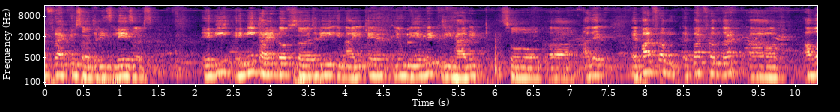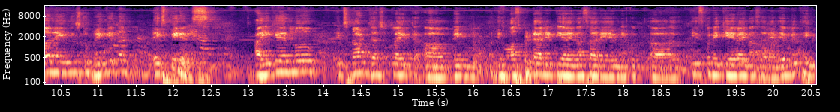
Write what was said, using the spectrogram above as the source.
refractive surgeries lasers any any kind of surgery in eye care you name it we have it so అదే apart from apart from that our aim is to bring in experience eye కేర్లో it's not just like big the hospitality అయినా సరే మీకు uh, తీసుకునే కేర్ అయినా సరే everything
